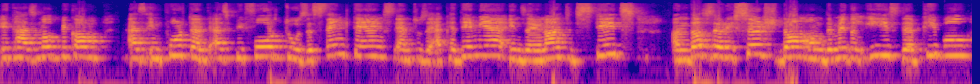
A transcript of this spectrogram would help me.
it has not become as important as before to the think tanks and to the academia in the United States. And thus the research done on the Middle East, the people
